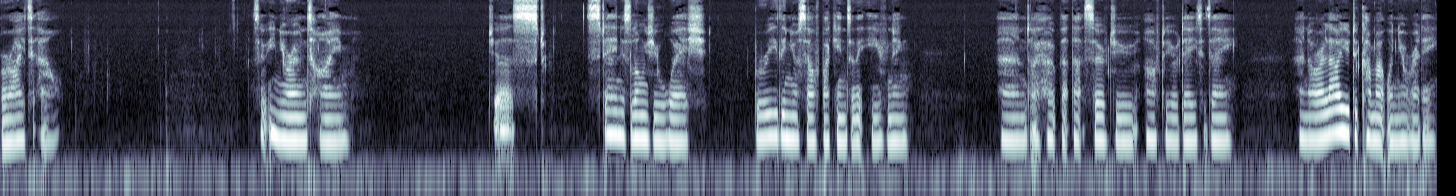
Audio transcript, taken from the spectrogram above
write it out. So, in your own time, just Staying as long as you wish, breathing yourself back into the evening. And I hope that that served you after your day today. And I'll allow you to come out when you're ready.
